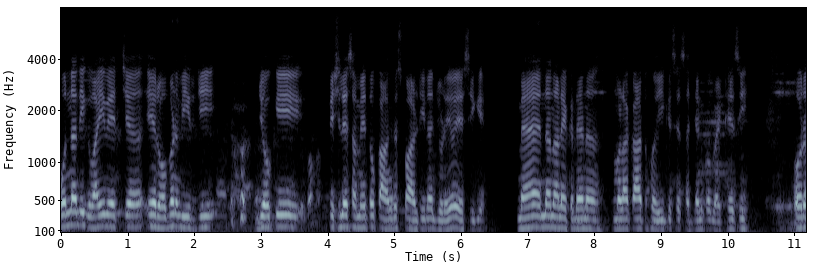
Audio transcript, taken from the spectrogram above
ਉਹਨਾਂ ਦੀ ਅਗਵਾਈ ਵਿੱਚ ਇਹ ਰੋਬਨ ਵੀਰ ਜੀ, ਜੋ ਕਿ ਪਿਛਲੇ ਸਮੇਂ ਤੋਂ ਕਾਂਗਰਸ ਪਾਰਟੀ ਨਾਲ ਜੁੜੇ ਹੋਏ ਸੀਗੇ। ਮੈਂ ਇਹਨਾਂ ਨਾਲ ਇੱਕ ਦਿਨ ਮੁਲਾਕਾਤ ਹੋਈ, ਕਿਸੇ ਸੱਜਣ ਕੋਲ ਬੈਠੇ ਸੀ ਔਰ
